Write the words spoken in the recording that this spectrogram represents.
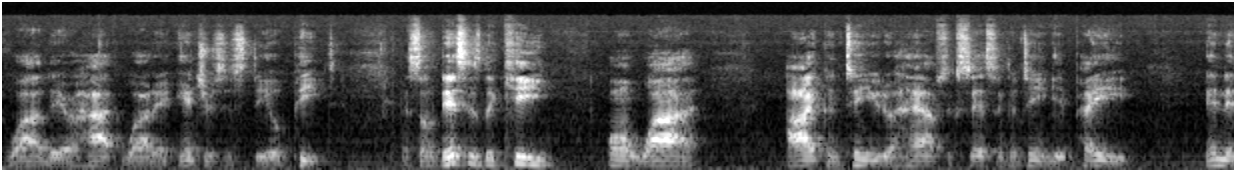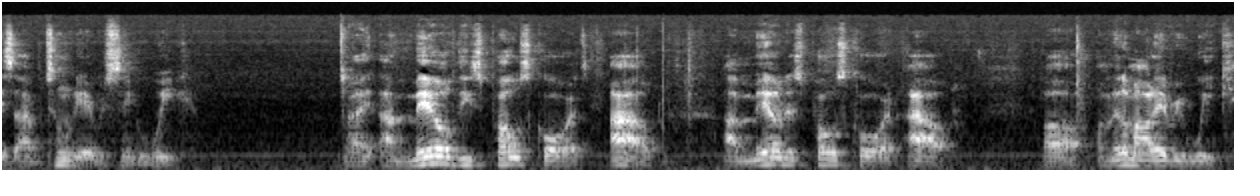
Why they are hot, why their interest is still piqued. And so this is the key on why I continue to have success and continue to get paid in this opportunity every single week. I mail these postcards out. I mail this postcard out. Uh, I mail them out every week,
